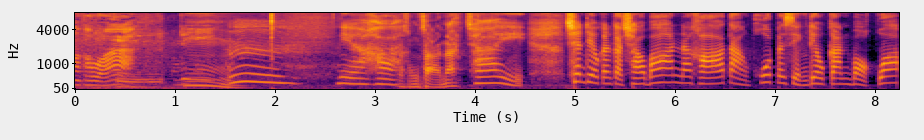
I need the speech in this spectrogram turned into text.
อะเขาว่าอืมดี อืม เนี่ยค่ะ น่าสงสารนะ ใช่ เช่นเดียวกันกับชาวบ้านนะคะ ต่างพูดเป็นเสียงเดียวกันบอกว่า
